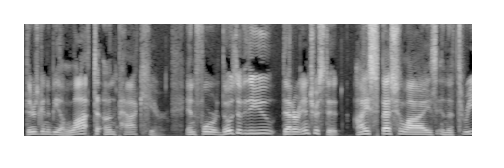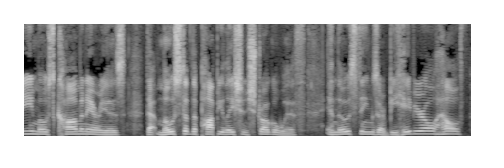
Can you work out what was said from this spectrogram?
there's going to be a lot to unpack here. And for those of you that are interested, I specialize in the three most common areas that most of the population struggle with, and those things are behavioral health,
